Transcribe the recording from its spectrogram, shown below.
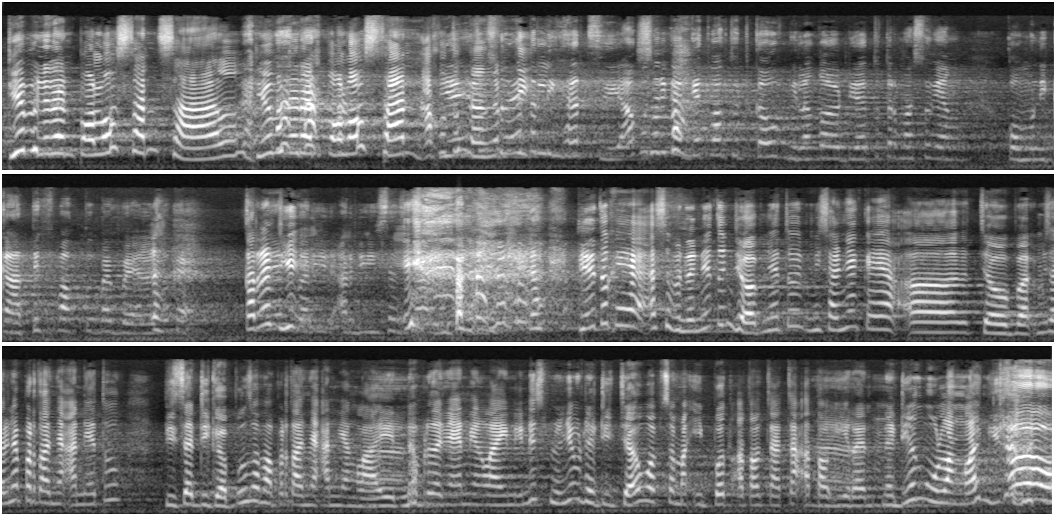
dia beneran polosan sal. Dia beneran polosan. Aku Iya, tuh nggak itu ngerti. terlihat sih. Aku tadi kaget waktu kamu bilang kalau dia tuh termasuk yang komunikatif waktu PBL itu kayak karena "Ini dia- bukan Ardi Isa sekali." nah, dia tuh kayak sebenarnya tuh jawabnya tuh misalnya kayak eh, jawaban misalnya pertanyaannya tuh bisa digabung sama pertanyaan yang lain. Nah, pertanyaan yang lain ini sebenarnya udah dijawab sama Ibot atau Caca atau Iren. Nah, dia ngulang lagi. Oh.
